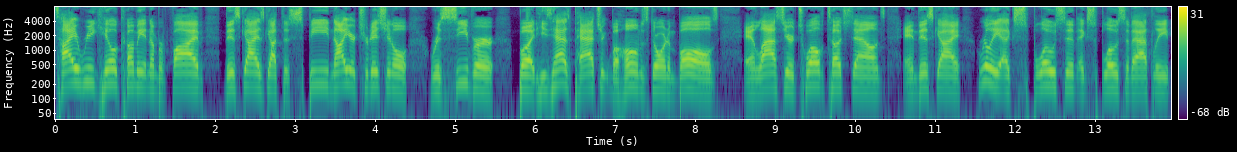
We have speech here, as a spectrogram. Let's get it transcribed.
Tyreek Hill coming at number five. This guy's got the speed, not your traditional receiver, but he has Patrick Mahomes throwing him balls. And last year, 12 touchdowns. And this guy, really explosive, explosive athlete.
